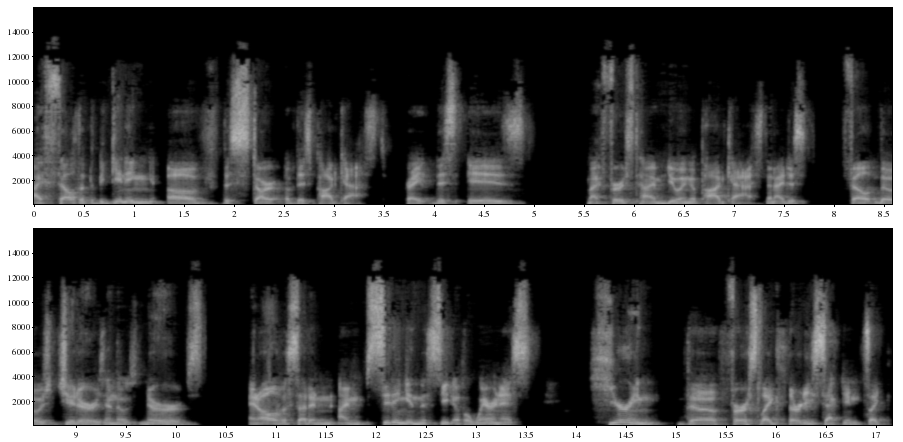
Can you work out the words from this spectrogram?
I felt at the beginning of the start of this podcast, right? This is my first time doing a podcast and I just felt those jitters and those nerves. And all of a sudden I'm sitting in the seat of awareness, hearing the first like 30 seconds, like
